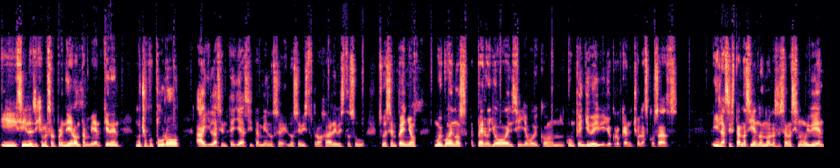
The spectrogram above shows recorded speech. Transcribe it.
y sí, les dije, me sorprendieron también, tienen mucho futuro. Águila, Centella, sí también los he, los he visto trabajar, he visto su, su, desempeño, muy buenos, pero yo en sí yo voy con, con Kenji Baby, yo creo que han hecho las cosas y las están haciendo, ¿no? Las están haciendo muy bien,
